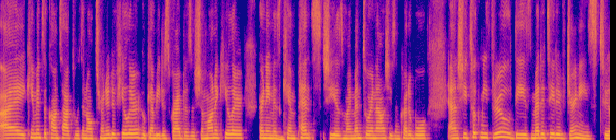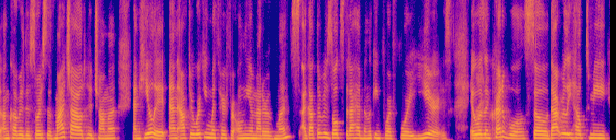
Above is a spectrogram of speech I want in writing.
I came into contact with an alternative healer who can be described as a shamanic healer. Her name is Mhm. Kim Pence. She is my mentor now. She's incredible. And she took me through these meditative journeys to uncover the source of my childhood trauma and heal it. And after working with her for only a matter of months, I got the results that I had been looking for for years. It was incredible. So that really helped me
